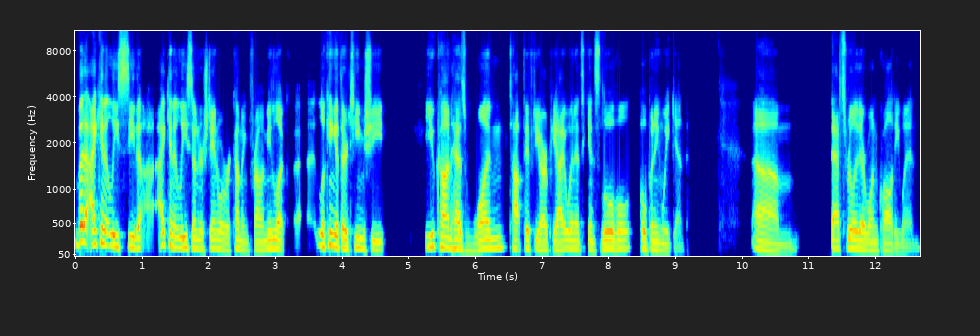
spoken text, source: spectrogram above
but I can at least see that I can at least understand where we're coming from. I mean, look, uh, looking at their team sheet, UConn has one top 50 RPI win. It's against Louisville opening weekend. Um, that's really their one quality win.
